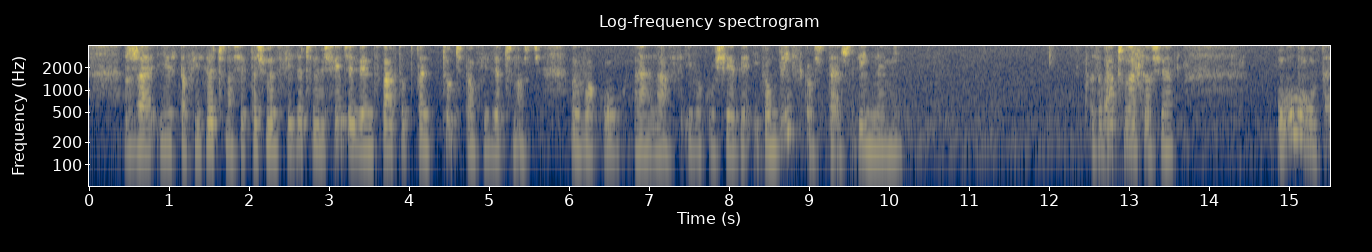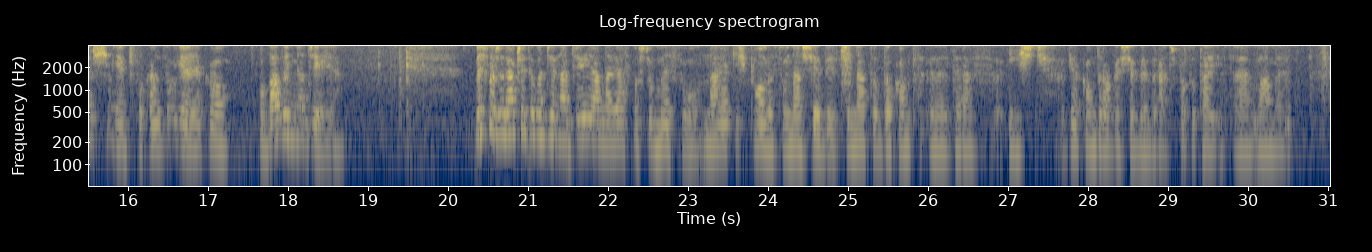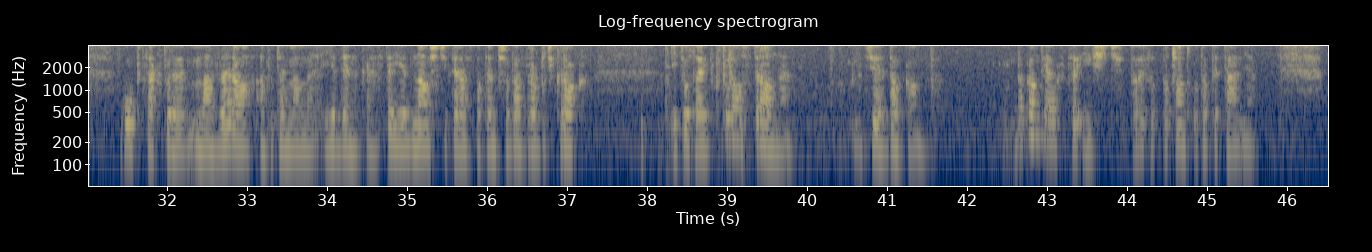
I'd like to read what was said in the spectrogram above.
że jest to fizyczność. Jesteśmy w fizycznym świecie, więc warto tutaj czuć tą fizyczność wokół e, nas i wokół siebie i tą bliskość też z innymi. Zobaczmy, co się... Uuu, też miecz pokazuje jako obawy i nadzieję. Myślę, że raczej to będzie nadzieja na jasność umysłu, na jakiś pomysł na siebie, czy na to, dokąd y, teraz iść, w jaką drogę się wybrać, bo tutaj y, mamy głupca, który ma zero, a tutaj mamy jedynkę. Z tej jedności teraz potem trzeba zrobić krok i tutaj w którą stronę, gdzie, dokąd. Dokąd ja chcę iść? To jest od początku to pytanie.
